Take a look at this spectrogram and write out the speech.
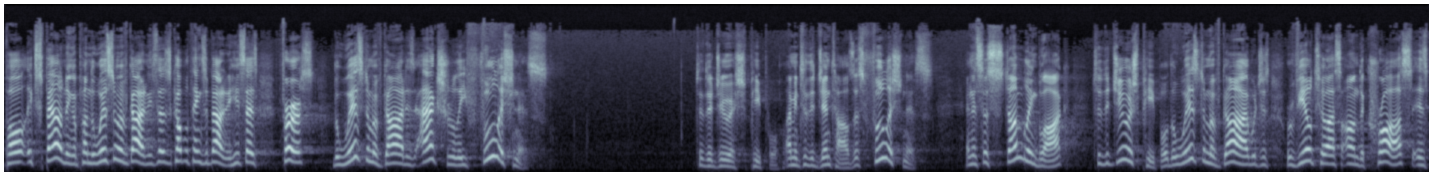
Paul expounding upon the wisdom of God. And he says a couple things about it. He says, first, the wisdom of God is actually foolishness to the Jewish people. I mean, to the Gentiles. It's foolishness. And it's a stumbling block to the Jewish people. The wisdom of God, which is revealed to us on the cross, is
